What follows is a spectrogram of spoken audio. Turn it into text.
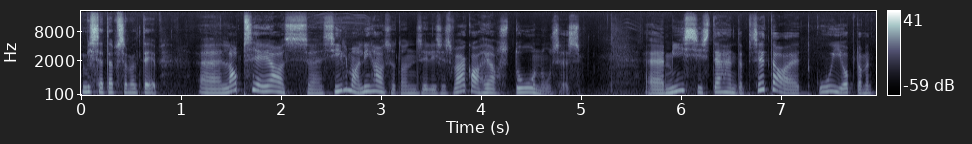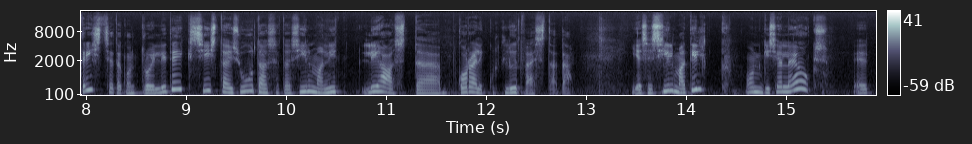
mis see täpsemalt teeb? Äh, lapse eas silmalihased on sellises väga heas toonuses mis siis tähendab seda, et kui optometrist seda kontrolli teeks, siis ta ei suuda seda silmalihast äh, korralikult lõdvestada. ja see silmatilk ongi selle jaoks, et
